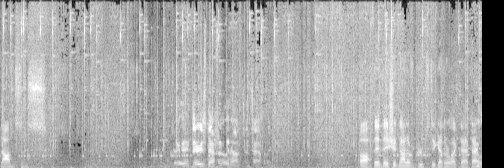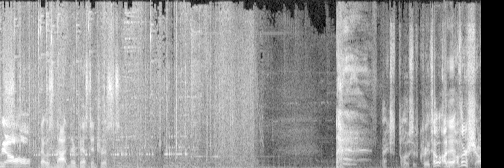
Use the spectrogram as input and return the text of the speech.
nonsense. There is definitely nonsense happening. Oh, they, they should not have grouped together like that. That was No. that was not in their best interest. Explosive crits. Oh, another shard.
